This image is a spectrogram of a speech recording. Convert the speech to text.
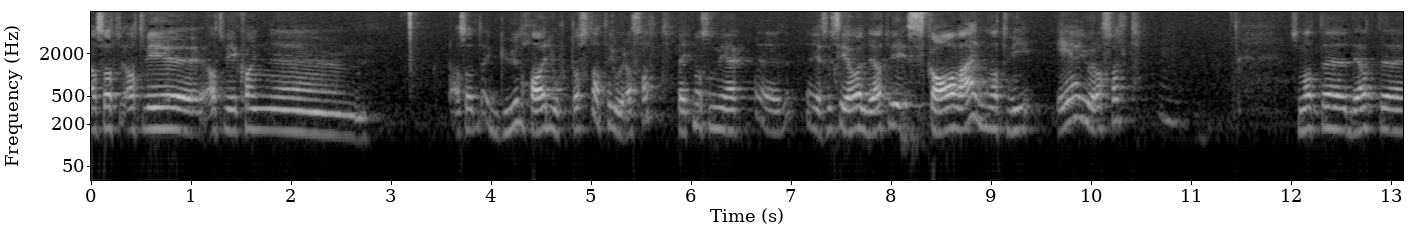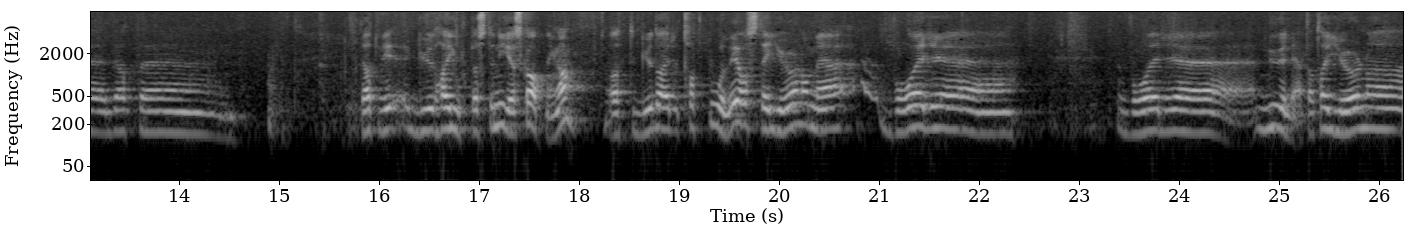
Altså at, at, vi, at vi, kan eh, Altså at Gud har gjort oss da, til jordas salt. Det er ikke noe som vi er, Jesus sier aldri at vi skal være, men at vi er jordas salt. Sånn at eh, det at, eh, det at, eh, det at vi, Gud har gjort oss til nye skapninger, og at Gud har tatt bolig i oss, det gjør noe med vår vår muligheter til å gjøre noe,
